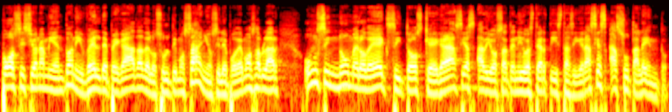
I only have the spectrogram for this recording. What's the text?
posicionamiento a nivel de pegada de los últimos años. Y le podemos hablar un sinnúmero de éxitos que gracias a Dios ha tenido este artista y gracias a su talento,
